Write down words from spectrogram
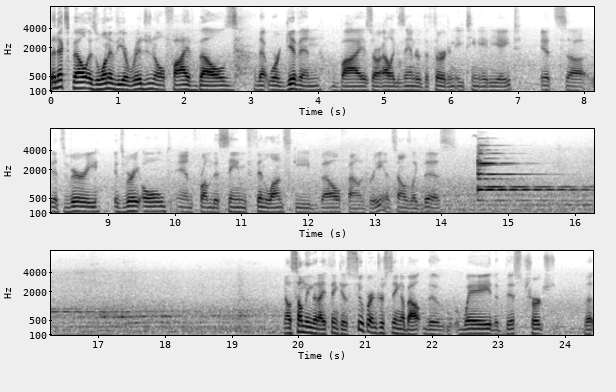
The next bell is one of the original five bells that were given by Tsar Alexander III in 1888. It's, uh, it's, very, it's very old and from the same Finlansky bell foundry. And It sounds like this. Now something that I think is super interesting about the way that this church, the,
